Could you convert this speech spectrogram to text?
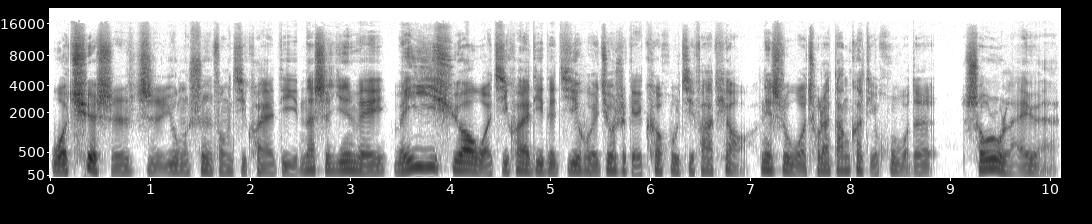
我确实只用顺丰寄快递，那是因为唯一需要我寄快递的机会就是给客户寄发票，那是我出来当个体户我的收入来源。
